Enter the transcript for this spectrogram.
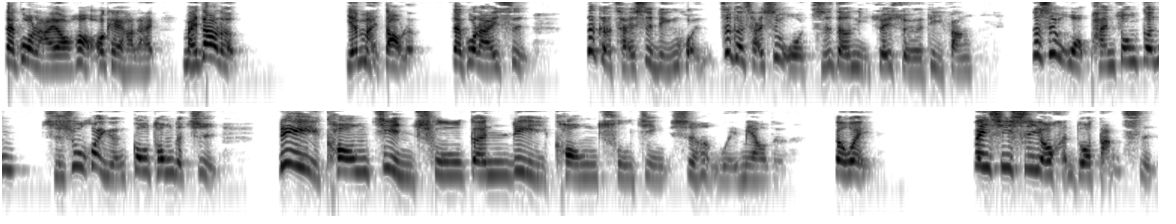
再过来哦，哈，OK，好来，买到了，也买到了，再过来一次。这个才是灵魂，这个才是我值得你追随的地方。这是我盘中跟指数会员沟通的字，利空进出跟利空出境是很微妙的。各位分析师有很多档次，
